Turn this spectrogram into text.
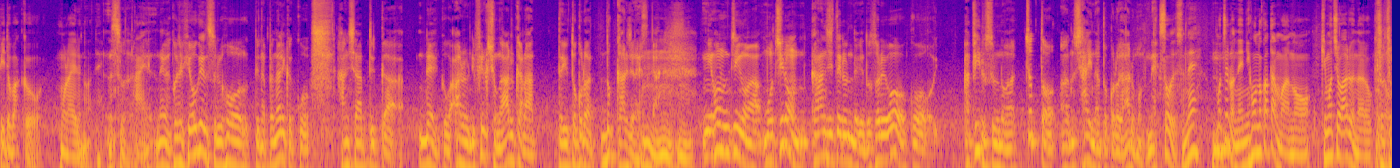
ィードバックをもらえるのはね。そうだね、はい。なんかこれ表現する方っていうのはやっぱり何かこう反射っていうかねこうあるリフレクションがあるからっていうところはどっかあるじゃないですか、うんうん。日本人はもちろん感じてるんだけどそれをこうアピールするのはちょっとあのシャイなところがあるもんね。そうですね。もちろんね、日本の方もあの気持ちはあるんだろうけどた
